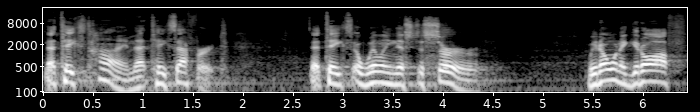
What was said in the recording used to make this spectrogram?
That takes time, that takes effort, that takes a willingness to serve. We don't want to get off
